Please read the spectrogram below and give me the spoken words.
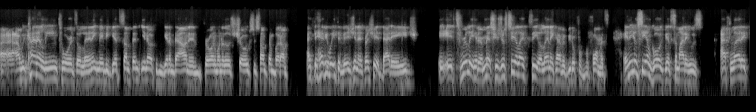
I, I would kind of lean towards Oleinik, maybe get something, you know, if you can get him down and throw in one of those chokes or something. But um, at the heavyweight division, especially at that age, it's really hit or miss because you'll see Alexei Oleinik have a beautiful performance, and then you'll see him go against somebody who's athletic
